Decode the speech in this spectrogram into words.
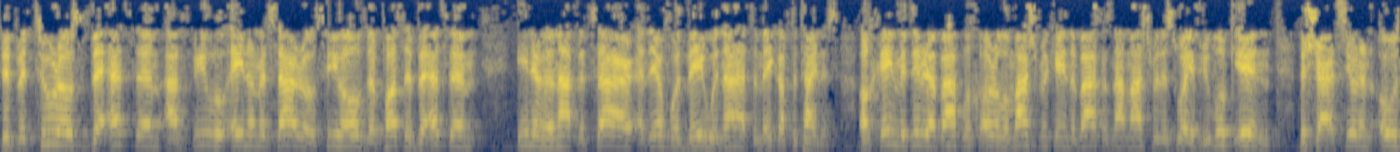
the beturos be'etzem afilu einon mitzaros. He holds the pasad be'etzem, even if they're not betzar, and therefore they would not have to make up the tinus. Achein mediri abach l'chor l'mashmekein, the bach is not mashma this way. If you look in the Sharatzion and Os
